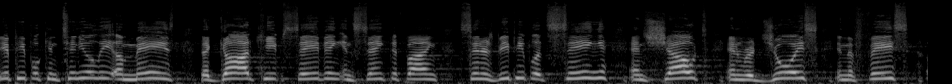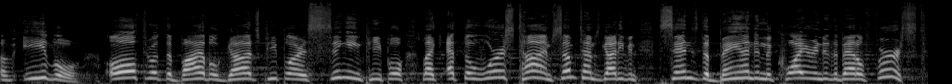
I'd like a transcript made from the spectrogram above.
be a people continually amazed that God keeps saving and sanctifying sinners. Be people that sing and shout and rejoice in the face of evil. All throughout the Bible, God's people are singing people like at the worst time. Sometimes God even sends the band and the choir into the battle first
